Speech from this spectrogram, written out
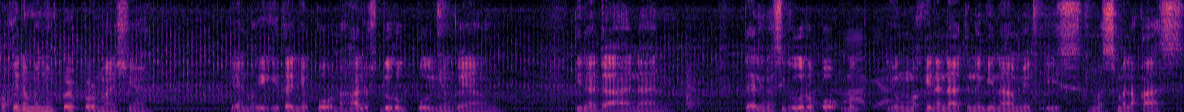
Okay naman yung performance niya. Yan, makikita niyo po na halos durog po yung kayang dinadaanan. Dahil nga siguro po, mag, yung makina natin na ginamit is mas malakas.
